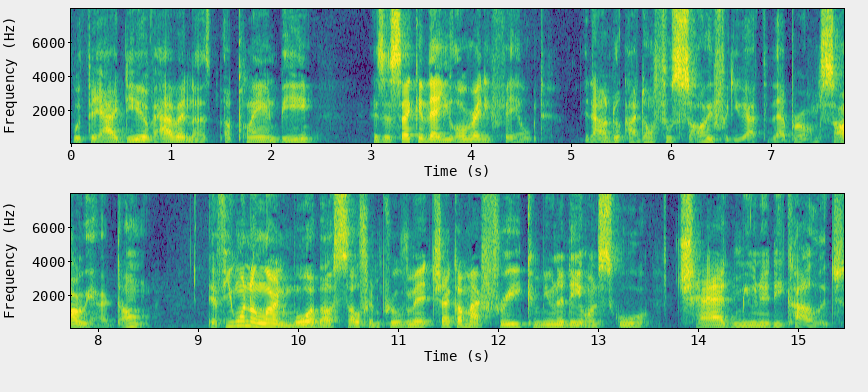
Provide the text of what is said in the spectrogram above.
with the idea of having a, a plan B, is the second that you already failed. And I don't, I don't feel sorry for you after that, bro. I'm sorry, I don't. If you want to learn more about self improvement, check out my free community on Skool, Chad Community College.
